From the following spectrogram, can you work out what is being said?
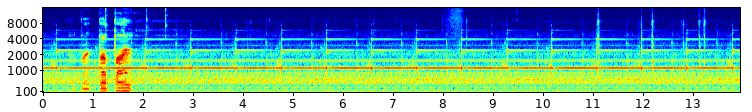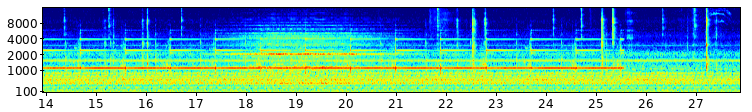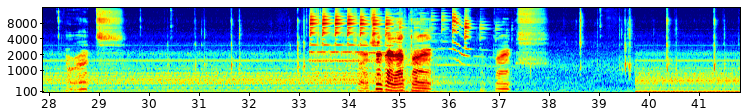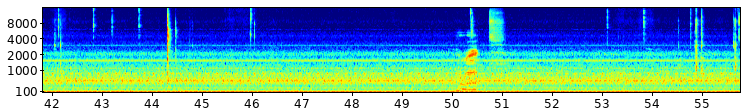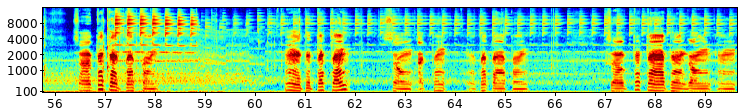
Drink that drink. think I think thing. Mm, that. So I think So that that thing going and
